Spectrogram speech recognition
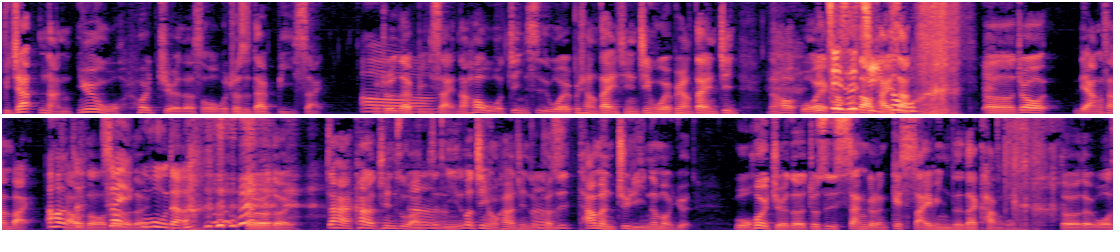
比较难，因为我会觉得说，我就是在比赛，oh. 我就是在比赛，然后我近视，我也不想戴隐形眼镜，我也不想戴眼镜，然后我也看不到台上，呃，就两三百，oh, 差不多，所以对雾雾的，对对对，这还看得清楚啊，嗯、这你那么近我看得清楚，嗯、可是他们距离那么远。我会觉得就是三个人 get 塞明的在看我，对对对，我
